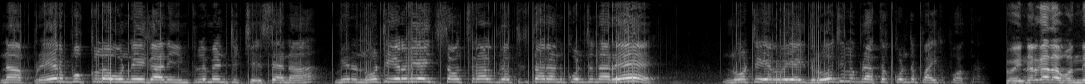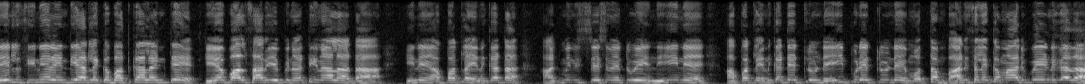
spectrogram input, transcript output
నా ప్రేయర్ బుక్లో ఉన్నాయి కానీ ఇంప్లిమెంట్ చేశానా? మీరు నూట ఇరవై ఐదు సంవత్సరాలు బ్రతుకుతారు అనుకుంటున్నారే నూట ఇరవై ఐదు రోజులు బ్రతకకుండా పైకి పోతారు. విన్నారు కదా వందేళ్ళు సీనియర్ ఎన్టీఆర్ లెక్క బతకాలంటే కేపాల్ సార్ చెప్పినట్టు వినాలట ఈయన అప్పట్లో వెనకట అడ్మినిస్ట్రేషన్ ఎటు పోయింది? ఈయన అప్పట్లో వెనకట ఎట్లుండే? ఇప్పుడు ఎట్లుండే? మొత్తం బానిస లెక్క మారిపోయిండు కదా.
